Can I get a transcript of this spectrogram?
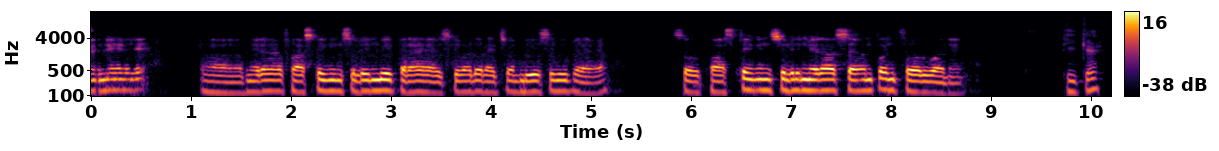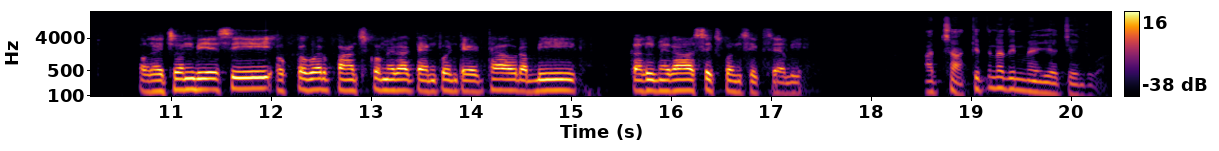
मैंने अ, मेरा फास्टिंग इंसुलिन भी कराया उसके बाद और H one B S C भी कराया सो फास्टिंग इंसुलिन मेरा सेवन पॉइंट फोर वन है ठीक है और H one B S C अक्टूबर पाँच को मेरा टेन पॉइंट एट था और अभी कल मेरा सिक्स पॉइंट सिक्स है अभी अच्छा कितना दिन में ये चेंज हुआ?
